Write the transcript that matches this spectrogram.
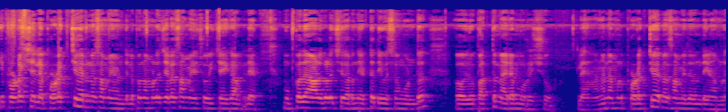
ഈ പ്രൊഡക്ഷൻ അല്ലേ? പ്രൊഡക്റ്റ് വരുന്ന സമയമുണ്ടല്ലോ. അപ്പോൾ നമ്മൾ ചില സമയം ചോദിച്ചേക്കാം. അല്ലേ മുപ്പത് ആളുകൾ ചേർന്ന് എട്ട് ദിവസം കൊണ്ട് ഒരു പത്ത് മരം മുറിച്ചു. അല്ലേ അങ്ങനെ നമ്മൾ പ്രൊഡക്റ്റ് വരുന്ന സമയത്ത് എന്ത് ചെയ്യും നമ്മൾ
